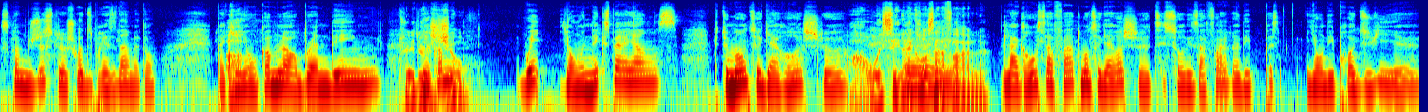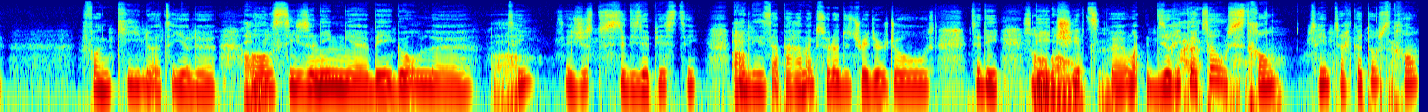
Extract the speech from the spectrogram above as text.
C'est comme juste le choix du président, mettons. Fait Ah. qu'ils ont comme leur branding. Trader comme- Joe. Oui, ils ont une expérience. Puis tout le monde se garoche, là. Ah oui, c'est la grosse Euh, affaire, là. La grosse affaire, tout le monde se garoche, euh, tu sais, sur les affaires. euh, des... qu'ils ont des produits euh, funky, là. Tu sais, il y a le Ah All oui. Seasoning Bagel, euh, Ah. tu sais. C'est juste, c'est des épices, tu sais. Ah. Les, apparemment que ceux-là du Trader Joe's, tu sais, des, Ils des bons, chips, ouais, du ricotta ils au citron. Tu sais, du ricotta au citron.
